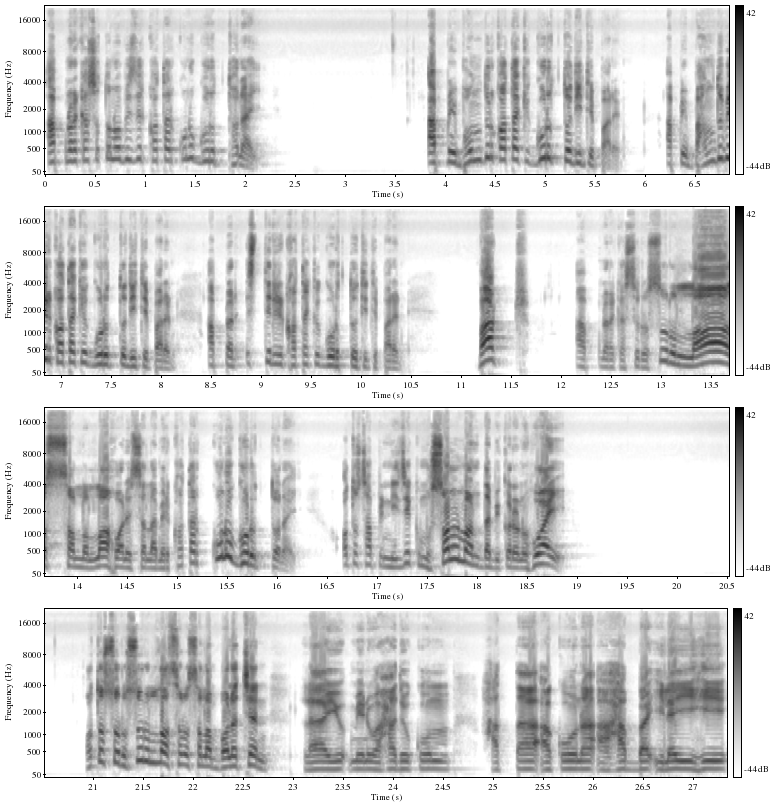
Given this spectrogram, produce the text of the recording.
আপনার কাছে তো নবীজির কথার কোনো গুরুত্ব নাই। আপনি বন্ধুর কথাকে গুরুত্ব দিতে পারেন। আপনি বান্ধবীর কথাকে গুরুত্ব দিতে পারেন। আপনার স্ত্রীর কথাকে গুরুত্ব দিতে পারেন। বাট আপনার কাছে রসুল্লাহ সাল্লাহ আলি সাল্লামের কথার কোনো গুরুত্ব নাই। অথচ আপনি নিজেকে মুসলমান দাবি করেন হুয়াই। অথচ রসুল্লাহ সাল্লাম বলেছেন লাইমিনু আহাদুকুম হাত্তা আকুনা আহাব্বা ইলাইহি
